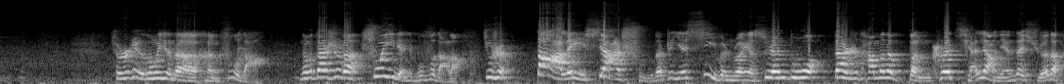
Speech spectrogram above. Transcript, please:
确实这个东西呢很复杂，那么但是呢，说一点就不复杂了，就是大类下属的这些细分专业虽然多，但是他们的本科前两年在学的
